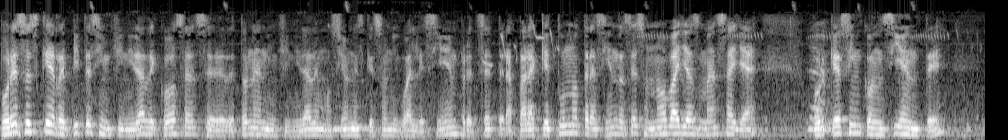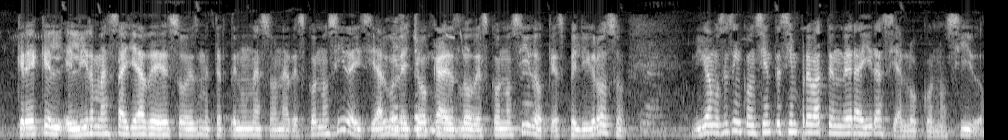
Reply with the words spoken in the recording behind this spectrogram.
Por eso es que repites infinidad de cosas, se detonan infinidad de emociones que son iguales siempre, etcétera, para que tú no trasciendas eso, no vayas más allá, porque es inconsciente cree que el, ir más allá de eso es meterte en una zona desconocida y si algo le choca es lo desconocido, que es peligroso. Digamos, ese inconsciente siempre va a tender a ir hacia lo conocido,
